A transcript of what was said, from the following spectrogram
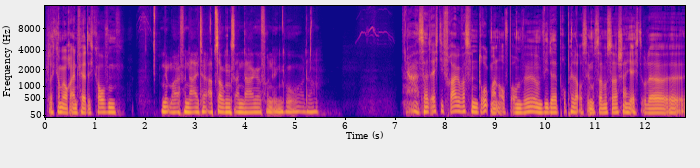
vielleicht kann man auch einen fertig kaufen. Nimmt mal einfach eine alte Absaugungsanlage von irgendwo oder. Ja, ist halt echt die Frage, was für einen Druck man aufbauen will und wie der Propeller aussehen muss. Da muss er wahrscheinlich echt, oder äh,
